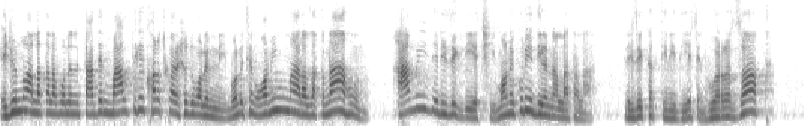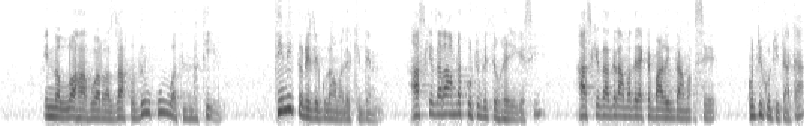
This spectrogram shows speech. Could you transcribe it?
এই জন্য আল্লাহ তালা বলেন, তাদের মাল থেকে খরচ করে শুধু বলেননি। বলেছেন অমিম্মা রাজাক না হুম আমি যে রিজিক দিয়েছি, মনে করিয়ে দিলেন আল্লাহ তালা। রিজিকটা তিনি দিয়েছেন। হুয়ার রাজাক ইন্নআল্লাহ হুয়ার রাজাক উদ্দুল কুয়াতিল মাথিন তিনি তো রিজিকগুলো আমাদেরকে দেন। আজকে যারা আমরা কুটিপিত হয়ে গেছি, আজকে যাদের আমাদের একটা বাড়ির দাম আছে কোটি কোটি টাকা,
